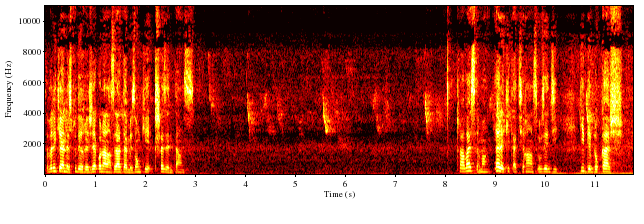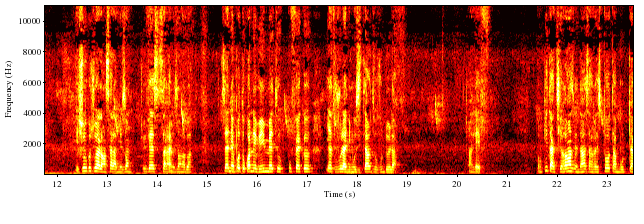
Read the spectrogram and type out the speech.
Ça veut dire qu'il y a un esprit de rejet qu'on a lancé dans ta maison qui est très intense. Travaille seulement. Il y a les kits attirance, je vous ai dit. Kit déblocage. Les choses que tu vas lancer à la maison. Tu verses ça à la maison là-bas. C'est n'importe quoi on est venu mettre pour faire que il y a toujours l'animosité entre vous deux là. Tu enlèves. Ton kit attirance, maintenant, ça restaure ta beauté,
